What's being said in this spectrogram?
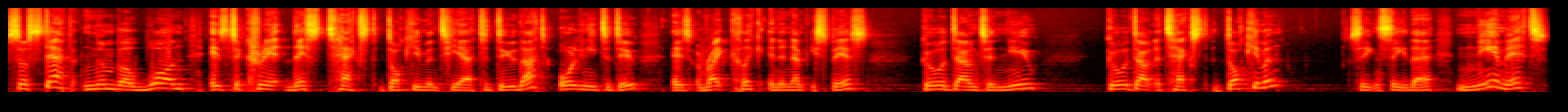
So step number one is to create this text document here. To do that, all you need to do is right click in an empty space, go down to new, go down to text document, so you can see there. Name it.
